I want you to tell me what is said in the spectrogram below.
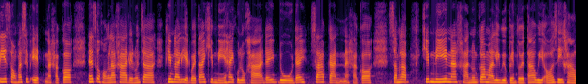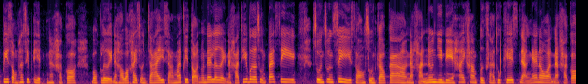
ปี 2011 นะคะ ก็ในส่วนของราคาเดี๋ยวนุ่นจะพิมพ์รายละเอียดไว้ใต้คลิปนี้ให้คุณลูกค้าได้ดูได้ทราบกันนะคะ ก็สำหรับคลิปนี้นะคะนุ่นก็มารีวิวเป็น Toyota v ีออสีขาวปี 2011 นะคะ ก็บอกเลยนะคะ ว่าใครสนใจสามารถติดต่อนุ่นได้เลยนะคะ ที่เบอร์ 084 004 2099 นะคะนุ่นยินดีให้คำปรึกษาทุกเคสอย่างแน่นอนนะคะ ก็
